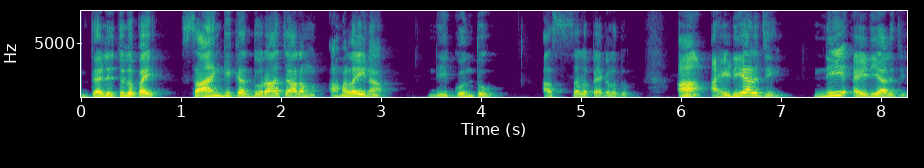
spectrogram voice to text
దళితులపై సాంఘిక దురాచారం అమలైన నీ గొంతు అస్సలు పెగలదు. ఆ ఐడియాలజీ నీ ఐడియాలజీ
